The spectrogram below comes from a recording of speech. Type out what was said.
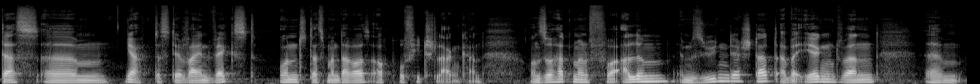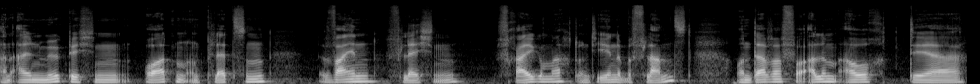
dass, ähm, ja, dass der Wein wächst und dass man daraus auch Profit schlagen kann. Und so hat man vor allem im Süden der Stadt, aber irgendwann ähm, an allen möglichen Orten und Plätzen Weinflächen freigemacht und jene bepflanzt. Und da war vor allem auch der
